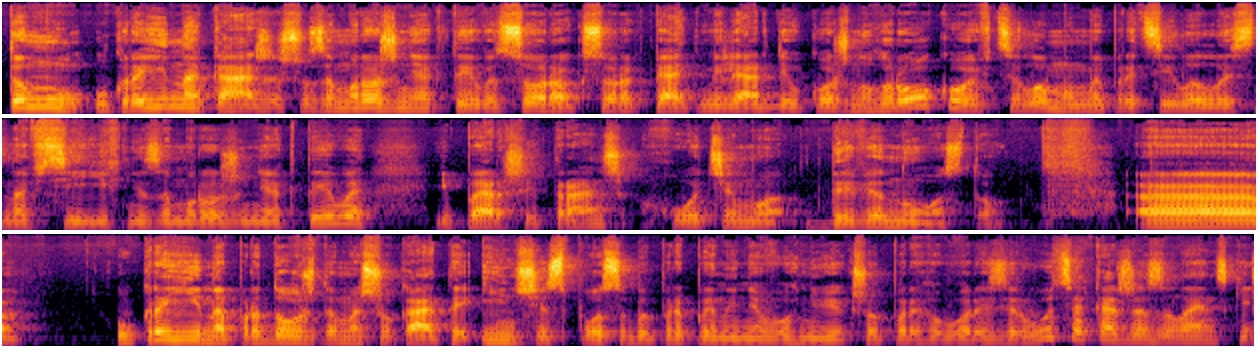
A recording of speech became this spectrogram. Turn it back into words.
Тому Україна каже, що заморожені активи 40-45 мільярдів кожного року, і в цілому ми прицілились на всі їхні заморожені активи. І перший транш хочемо 90. Е, Україна продовжуватиме шукати інші способи припинення вогню, якщо переговори зірвуться, каже Зеленський.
